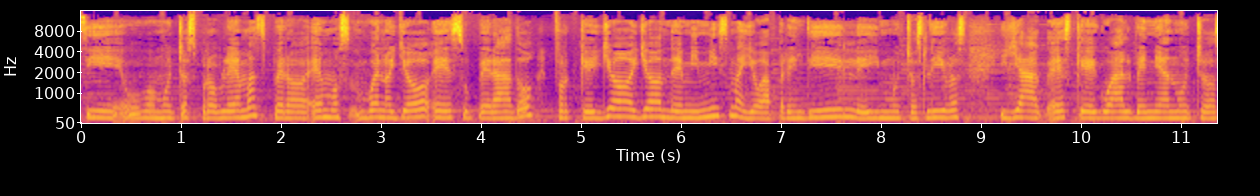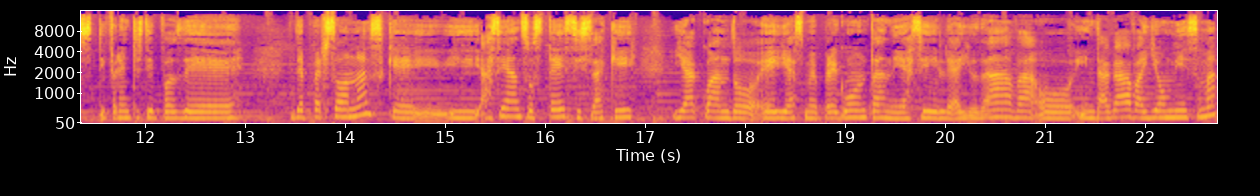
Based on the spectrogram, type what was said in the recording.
Sí, hubo muchos problemas, pero hemos, bueno, yo he superado porque yo, yo de mí misma, yo aprendí, leí muchos libros y ya es que igual venían muchos diferentes tipos de, de personas que hacían sus tesis aquí, ya cuando ellas me preguntan y así le ayudaba o indagaba yo misma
